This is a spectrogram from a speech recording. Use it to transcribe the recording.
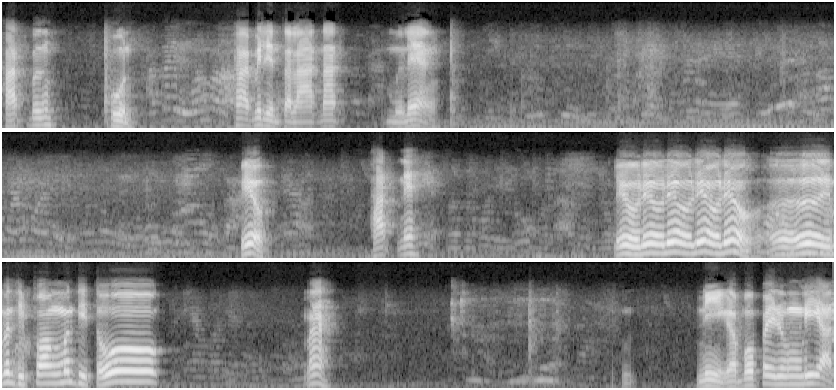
พัดเบิงพูนพาไปเล่นตลาดนัด มือแรงเร็วพัดเนี่ยเร็วเร็วเร็วเร็วเร็วเออเออมันติปองมันติตกมา นี่ก็บ่ไปโรงเรียน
